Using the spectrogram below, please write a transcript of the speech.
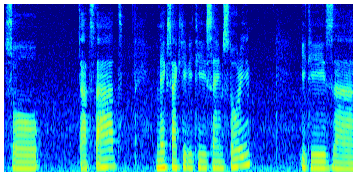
So that's that. Next activity same story. It is uh,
